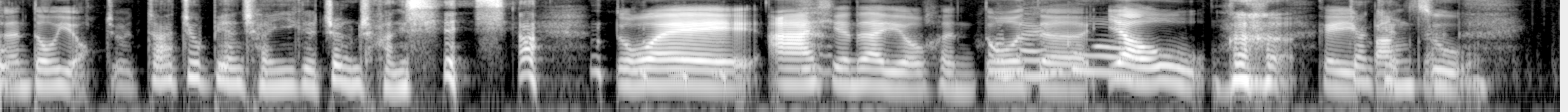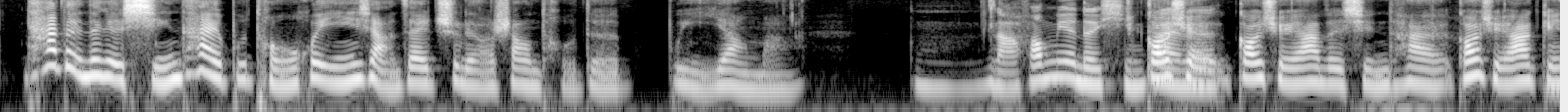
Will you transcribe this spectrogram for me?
成都有，就它就变成一个正常现象。对啊，现在有很多的药物 可以帮助。它的那个形态不同，会影响在治疗上头的不一样吗？嗯，哪方面的形态？高血高血压的形态，高血压给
